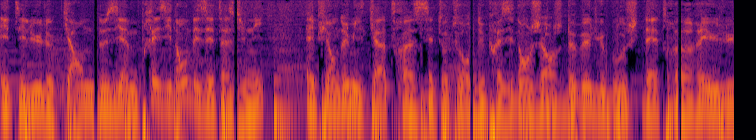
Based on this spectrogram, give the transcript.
est élu le 42e président des États-Unis. Et puis en 2004, c'est au tour du président George W. Bush d'être réélu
